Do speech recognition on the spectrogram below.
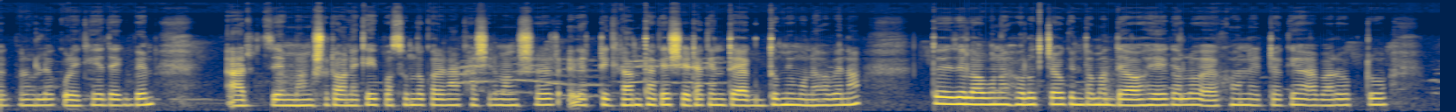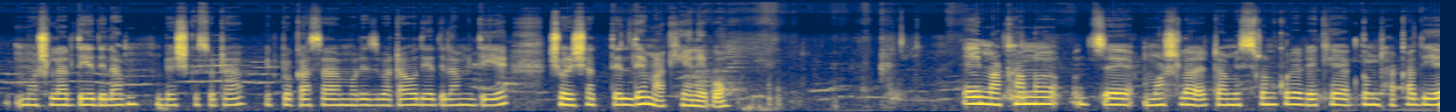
একবার হলে করে খেয়ে দেখবেন। আর যে মাংসটা অনেকেই পছন্দ করে না, খাসির মাংসের একটি ঘ্রাণ থাকে সেটা কিন্তু একদমই মনে হবে না। তো এই যে লবণ আর হলুদটাও কিন্তু আমার দেওয়া হয়ে গেল। এখন এটাকে আবারও একটু মশলা দিয়ে দিলাম, বেশ কিছুটা। একটু কাঁচা মরিচ বাটাও দিয়ে দিলাম, দিয়ে সরিষার তেল দিয়ে মাখিয়ে নেব। এই মাখানো যে মশলা, এটা মিশ্রণ করে রেখে একদম ঢাকা দিয়ে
